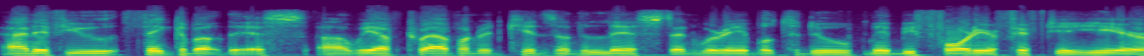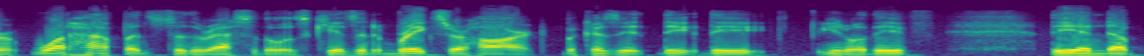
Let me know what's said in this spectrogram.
And if you think about this, uh, we have 1,200 kids on the list, and we're able to do maybe 40 or 50 a year. What happens to the rest of those kids? And it breaks their heart because it they, they you know they've they end up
